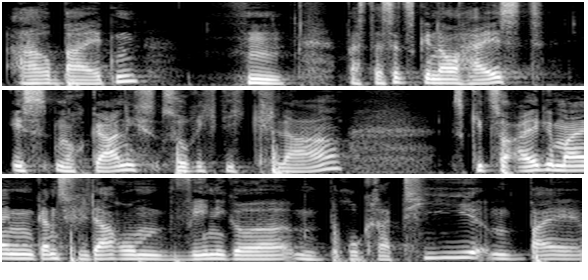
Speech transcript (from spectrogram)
arbeiten. Hm, was das jetzt genau heißt, ist noch gar nicht so richtig klar. Es geht so allgemein ganz viel darum, weniger Bürokratie bei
